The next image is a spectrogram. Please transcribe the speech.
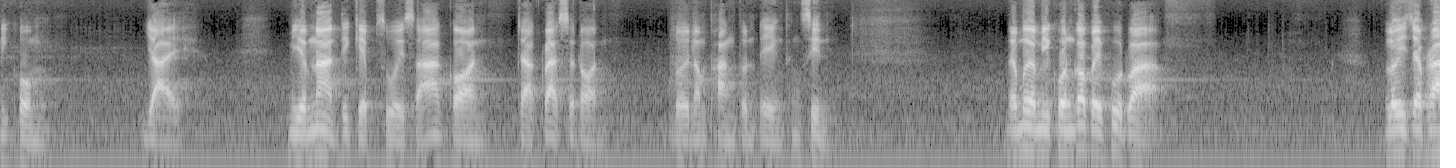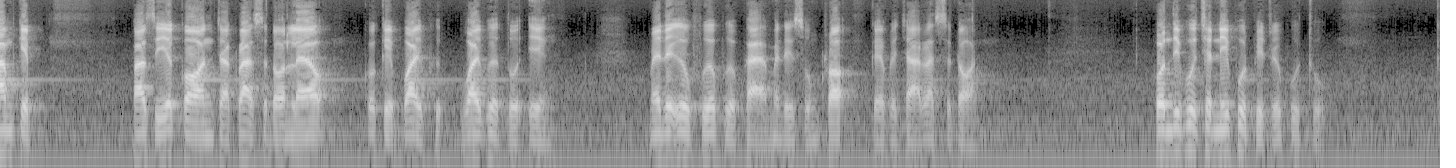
นิคมใหญ่ มีอำนาจที่เก็บสวยสากรจากราษฎร โดยลำพังตนเองทั้งสิ้น และเมื่อมีคนก็ไปพูดว่าโลยจะพรามเก็บภาษีกรจากราษฎรแล้วก็เก็บไว้ไว้เพื่อตัวเอง ไม่ได้เอื้อเฟื้อเผื่อแผ่ไม่ได้สงเคราะห์แก่ประชาราษฎร คนที่พูดเช่นนี้พูดผิดหรือพูดถูก แก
